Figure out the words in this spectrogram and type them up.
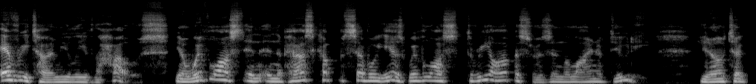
every time you leave the house. You know, we've lost in, in the past couple several years, we've lost three officers in the line of duty, you know, to,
